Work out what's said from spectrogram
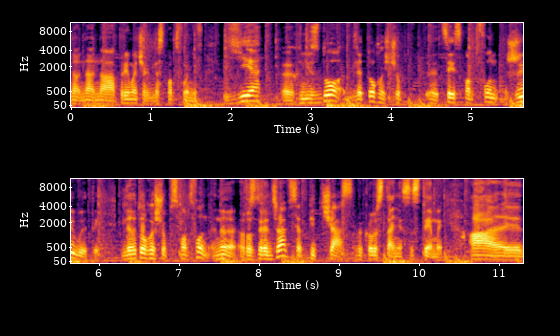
на, на, на приймачах для смартфонів є е, гніздо для того, щоб е, цей смартфон живити, для того, щоб смартфон не розряджався під час використання системи, а е,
